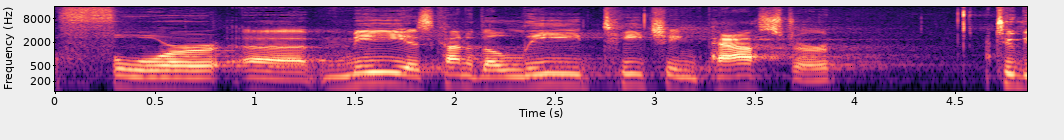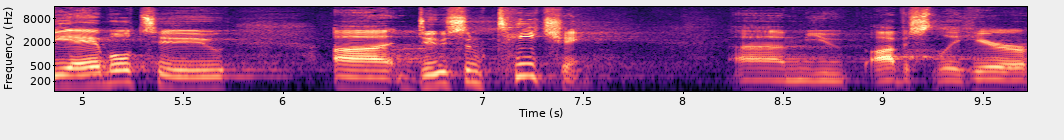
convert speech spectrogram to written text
for uh, me as kind of the lead teaching pastor to be able to uh, do some teaching. Um, you obviously hear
